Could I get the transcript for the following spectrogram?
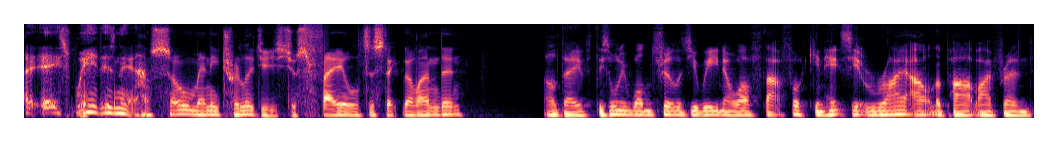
It's weird, isn't it? How so many trilogies just fail to stick the landing. Oh, Dave, there's only one trilogy we know of that fucking hits it right out of the park, my friend.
